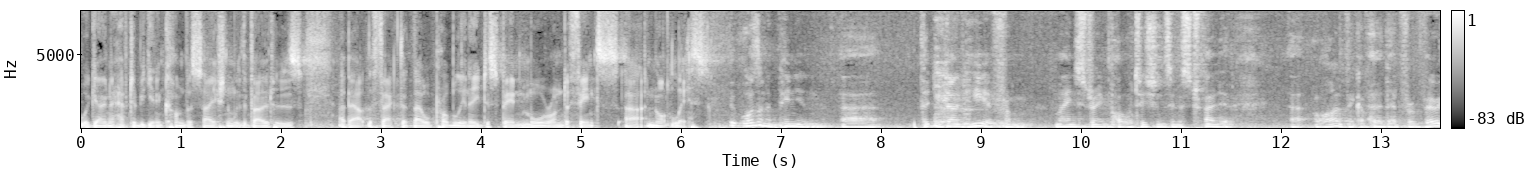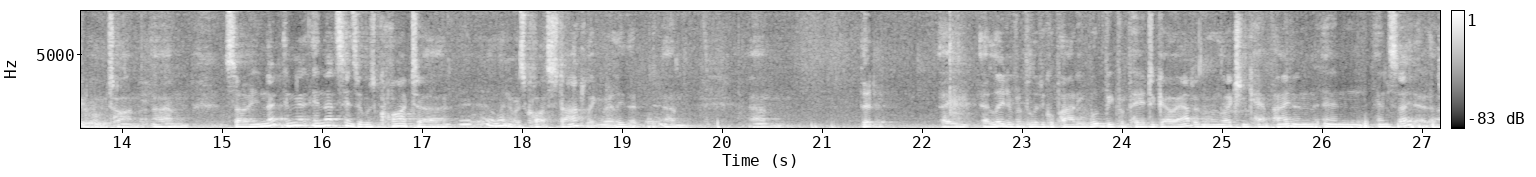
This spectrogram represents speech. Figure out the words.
we're going to have to begin a conversation with voters about the fact that they will probably need to spend more on defence, uh, not less. It was an opinion uh, that you don't hear from mainstream politicians in Australia. Uh, well, I don't think I've heard that for a very long time. Um, so in that, in in that sense, it was quite. Uh, I think it was quite startling, really, that um, um, that a, a, leader of a political party would be prepared to go out in an election campaign and, and, and say that.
